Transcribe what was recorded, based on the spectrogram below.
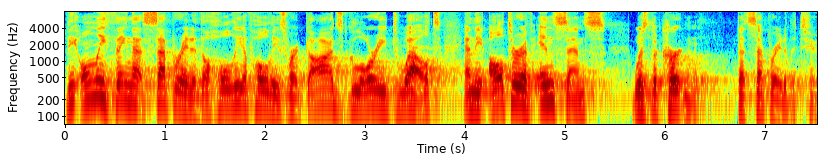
The only thing that separated the Holy of Holies, where God's glory dwelt, and the altar of incense was the curtain that separated the two.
